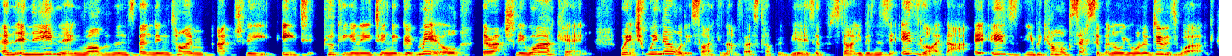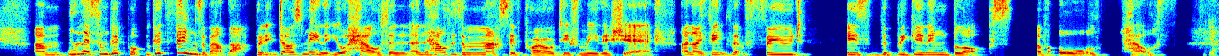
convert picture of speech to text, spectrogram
And in the evening rather than spending time actually eat cooking and eating a good meal they're actually working which we know what it's like in that first couple of years of starting your business. It is like that. It is you become obsessive and all you want to do is work. Um, and there's some good good things about that but it does mean that your health and, and health is a massive priority for me this year. And i think that food is the beginning blocks of all health. Yeah.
